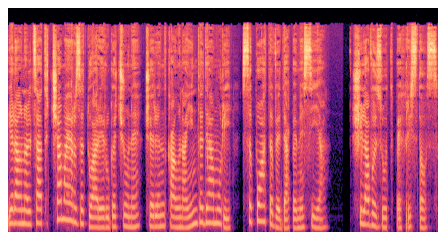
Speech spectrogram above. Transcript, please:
El a înălțat cea mai arzătoare rugăciune, cerând ca înainte de a muri să poată vedea pe Mesia. Și l-a văzut pe Hristos.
